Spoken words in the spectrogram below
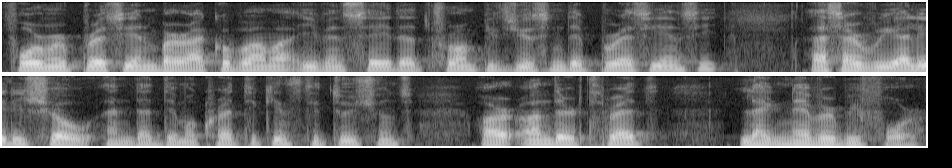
Former President Barack Obama even said that Trump is using the presidency as a reality show and that democratic institutions are under threat like never before.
